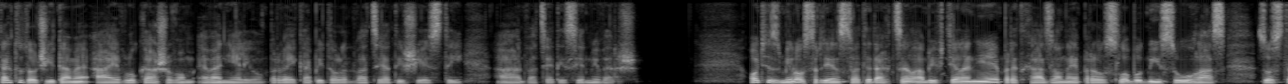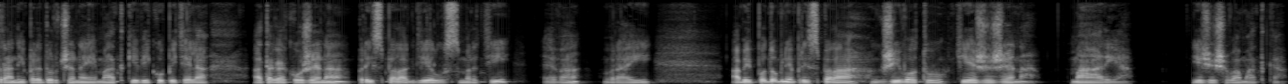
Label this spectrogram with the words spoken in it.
Takto to čítame aj v Lukášovom evanieliu v 1. kapitole 26. a 27. verš. Otec milosrdenstva teda chcel, aby vtelenie predchádzal najprv slobodný súhlas zo strany predurčenej matky vykupiteľa a tak ako žena prispela k dielu smrti, Eva v raji, aby podobne prispela k životu tiež žena, Mária, Ježišova matka.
